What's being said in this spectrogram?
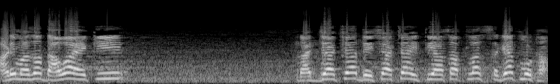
आणि माझा दावा आहे की राज्याच्या देशाच्या इतिहासातला सगळ्यात मोठा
